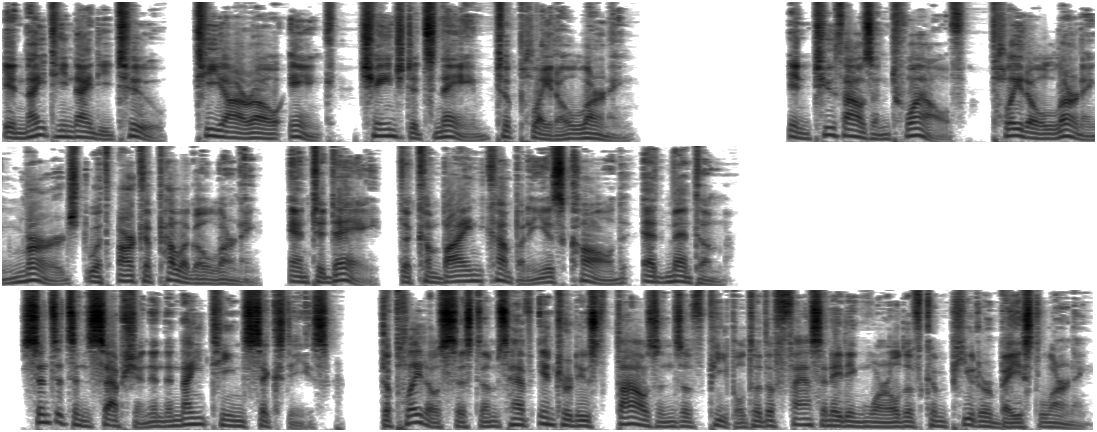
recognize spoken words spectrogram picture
In 1992, TRO Inc changed its name to Plato Learning. In 2012, Plato Learning merged with Archipelago Learning, and today the combined company is called Edmentum. Since its inception in the 1960s, the Plato systems have introduced thousands of people to the fascinating world of computer-based learning.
